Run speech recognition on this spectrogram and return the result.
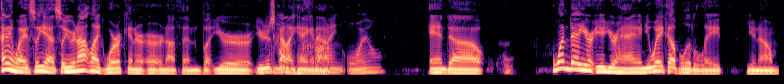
anyway, so yeah, so you're not like working or, or nothing, but you're you're just kind of like hanging out. Oil. And uh, one day you're you're you're hanging. You wake up a little late. You know,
